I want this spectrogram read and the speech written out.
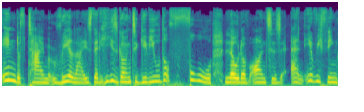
end of time, realize that He's going to give you the full load of answers and everything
